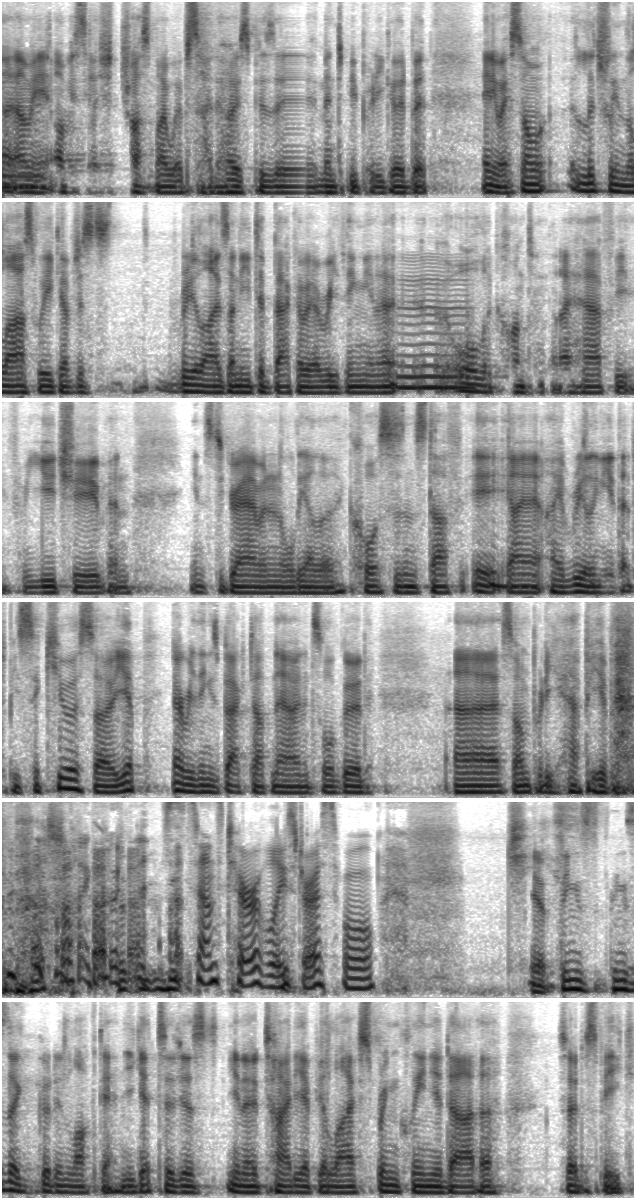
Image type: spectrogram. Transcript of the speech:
I, I mean, obviously, I should trust my website host because they're meant to be pretty good. But anyway, so literally in the last week, I've just realized I need to back up everything, you know, all the content that I have for, from YouTube and Instagram and all the other courses and stuff. It, I, I really need that to be secure. So, yep, everything's backed up now and it's all good. Uh, so I'm pretty happy about that. Oh that sounds terribly stressful. Yeah, things things that are good in lockdown. You get to just you know tidy up your life, spring clean your data, so to speak.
